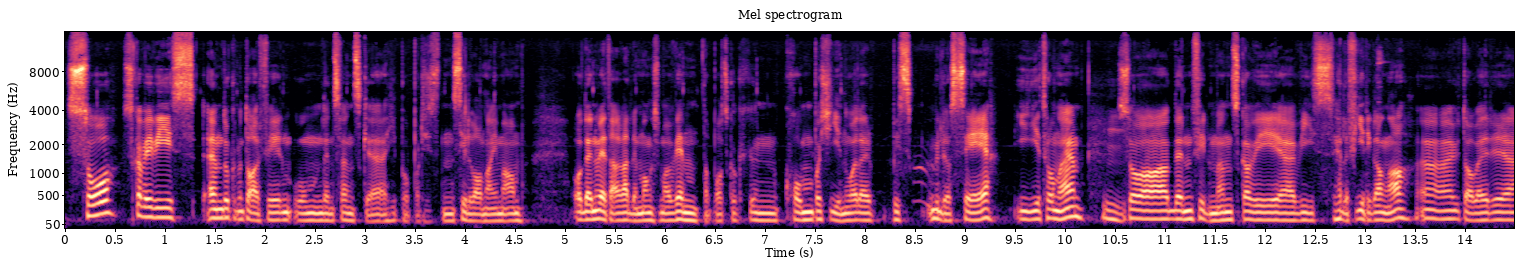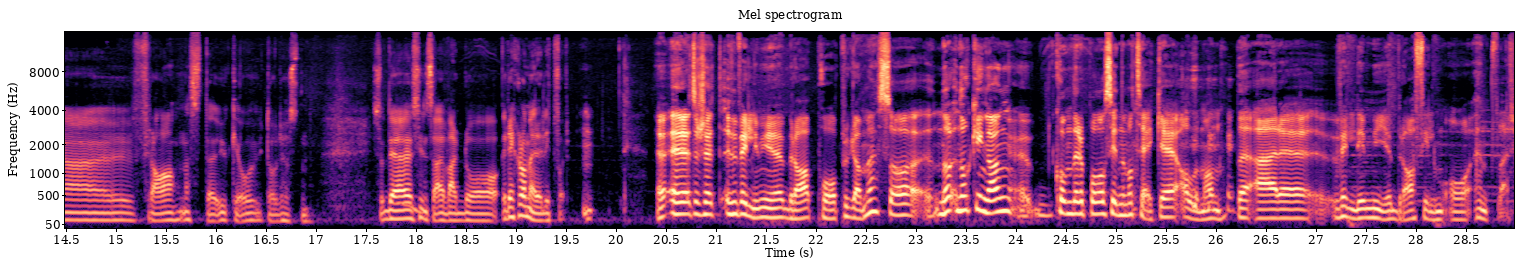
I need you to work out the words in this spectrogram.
Så skal vi vise en dokumentarfilm om den svenske hiphopartisten Silvana Imam. Og den vet jeg veldig mange som har venta på at skal kunne komme på kino eller bli mulig å se i Trondheim. Så den filmen skal vi eh, vise hele fire ganger utover fra neste uke og utover høsten. Så det syns jeg er verdt å reklamere litt for. Mm. Rett og slett veldig mye bra på programmet. Så no nok en gang, eh, kom dere på Cinemateket, alle mann. Det er eh, veldig mye bra film å hente der,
